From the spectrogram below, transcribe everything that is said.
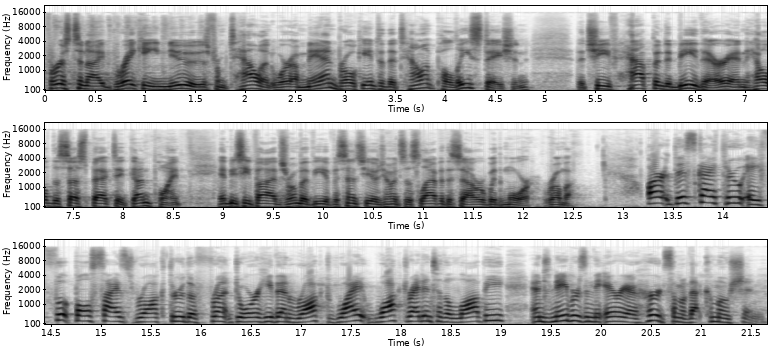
First tonight, breaking news from Talent, where a man broke into the Talent police station. The chief happened to be there and held the suspect at gunpoint. NBC5's Roma Villavicencio joins us live at this hour with more. Roma. Art, this guy threw a football-sized rock through the front door. He then walked right, walked right into the lobby, and neighbors in the area heard some of that commotion.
